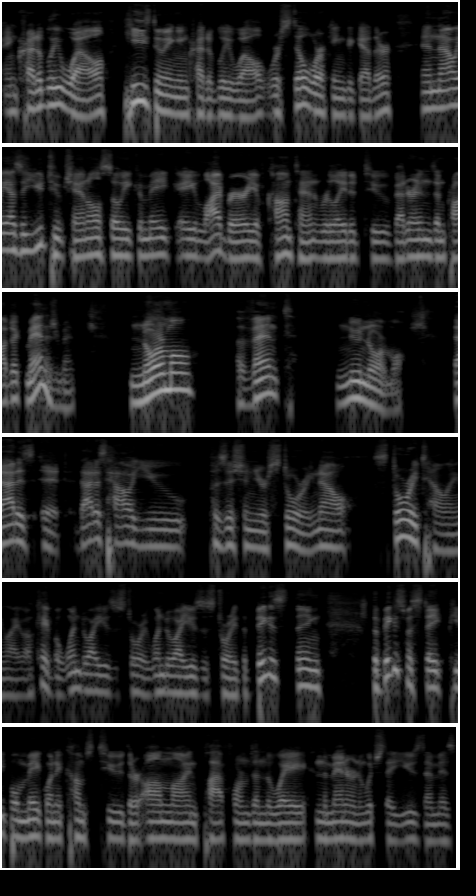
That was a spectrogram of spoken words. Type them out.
incredibly well. He's doing incredibly well. We're still working together. And now he has a YouTube channel so he can make a library of content related to veterans and project management normal event, new normal. That is it. That is how you position your story. Now, storytelling, like, okay, but when do I use a story? When do I use a story? The biggest thing, the biggest mistake people make when it comes to their online platforms and the way and the manner in which they use them is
